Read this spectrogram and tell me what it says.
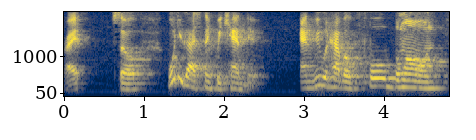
right? So what do you guys think we can do? And we would have a full blown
